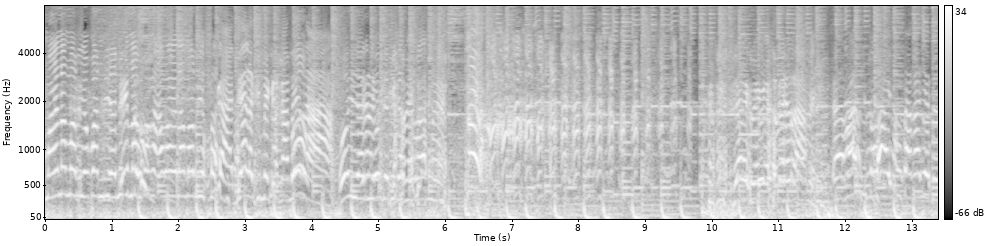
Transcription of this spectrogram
Main sama Rio Pandia ini Itu. kenapa nggak main sama Rio? Enggak, dia lagi megang kamera. Oh iya Rio jadi kameramen. Dia lagi megang kamera. Ya, Mas. Nah, itu tangannya tuh.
